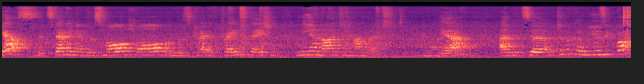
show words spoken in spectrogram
Yes, it's standing in the small hall on the tra train station near 1900. Yeah, and it's a typical music box.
